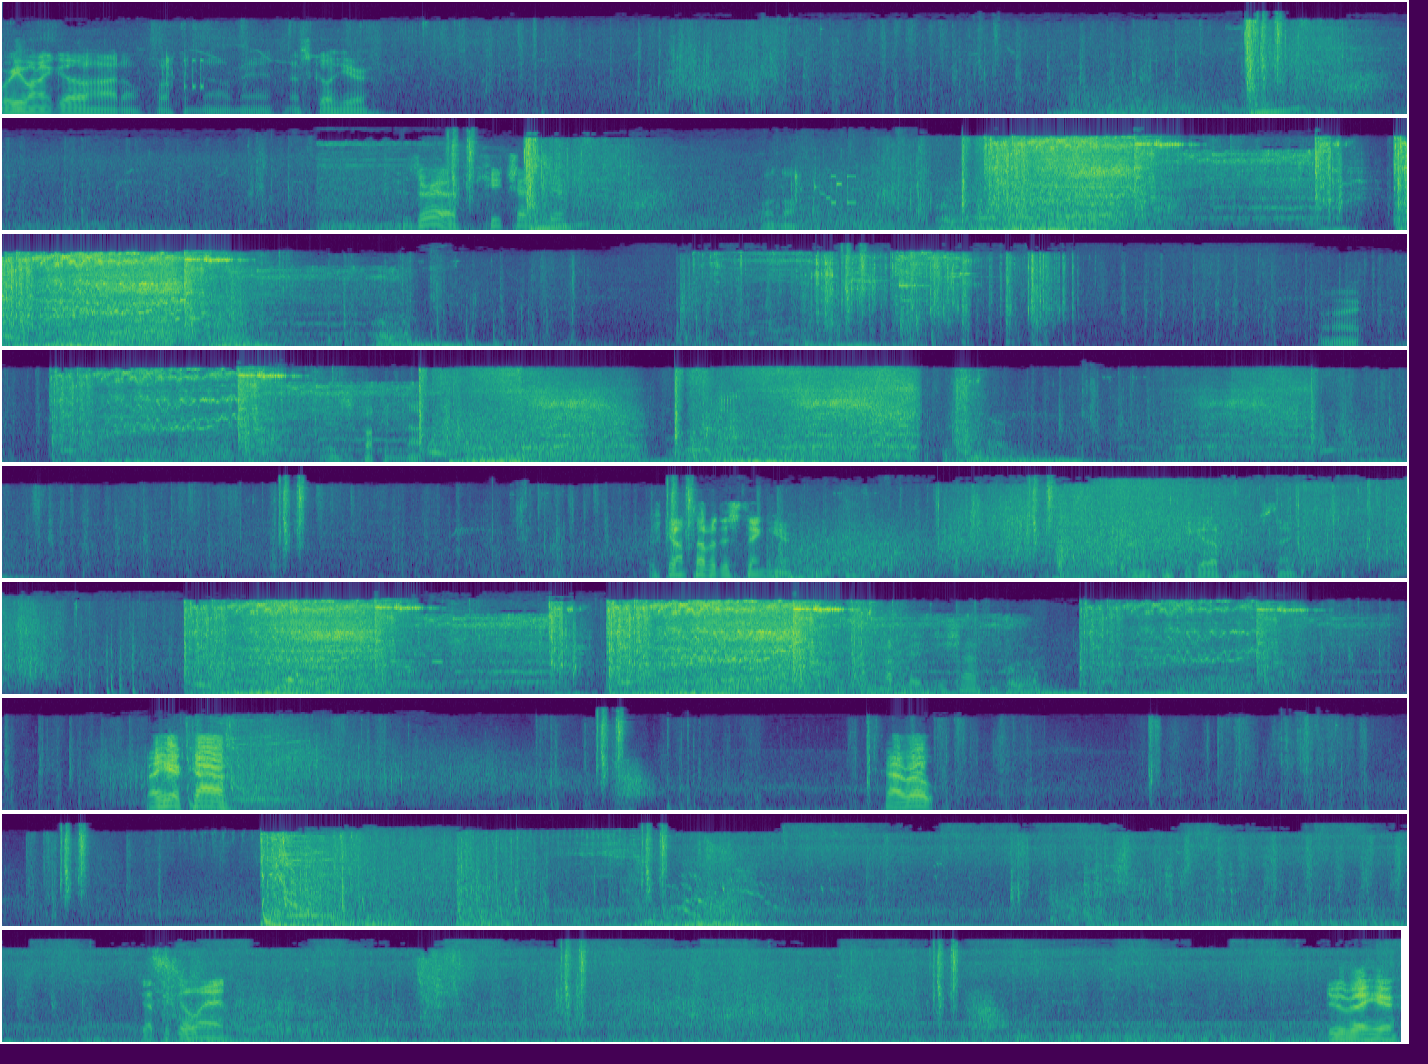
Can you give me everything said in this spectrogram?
Where you want to go? I don't fucking know, man. Let's go here. Is there a key chest here? Hold on. Alright. This is fucking nuts. Get on top of this thing here. I don't think to get up on this thing. Did just happen? Right here, Kyle. Cairo. Got to go in. Dude, right here.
